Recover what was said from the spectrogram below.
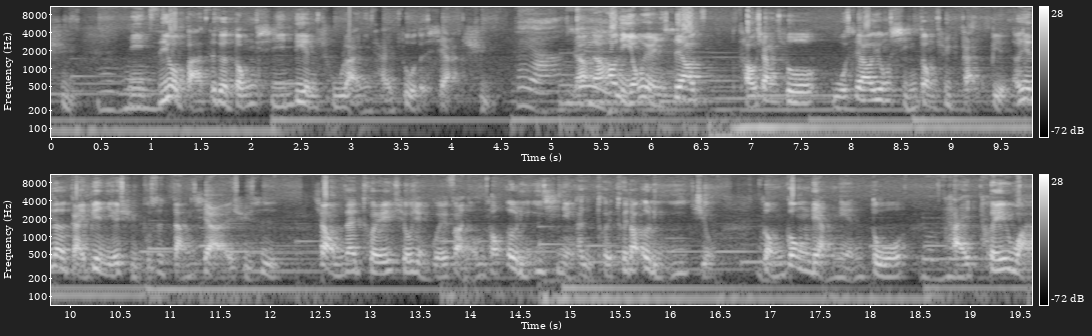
绪。你只有把这个东西练出来，你才做得下去。对呀，然后然后你永远是要。朝向说，我是要用行动去改变，而且那个改变也许不是当下，也许是像我们在推修剪规范的，我们从二零一七年开始推，推到二零一九，总共两年多才推完。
